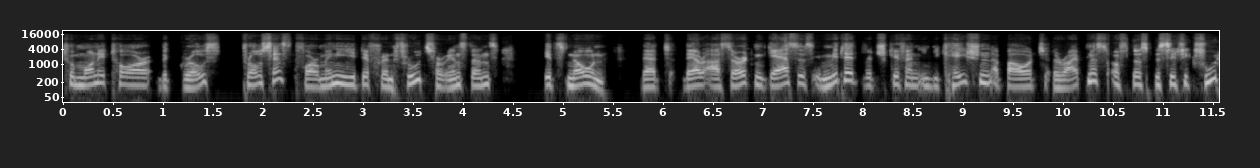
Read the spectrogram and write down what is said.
to monitor the growth process for many different fruits. For instance, it's known that there are certain gases emitted which give an indication about the ripeness of the specific food.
